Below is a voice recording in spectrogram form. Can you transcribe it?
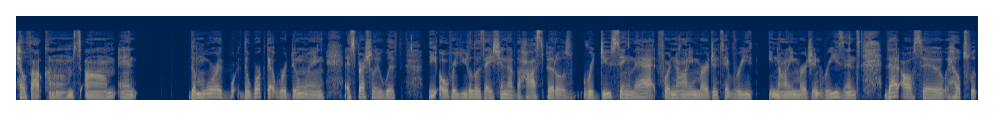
health outcomes. Um, and the more the work that we're doing, especially with the overutilization of the hospitals, reducing that for non-emergency re- non-emergent reasons, that also helps with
